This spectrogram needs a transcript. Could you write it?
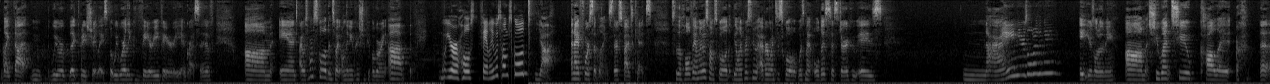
like that. We were like pretty straight laced, but we were like very, very aggressive. Um, and I was homeschooled, and so I only knew Christian people growing up. Your whole family was homeschooled. Yeah, and I have four siblings. There's five kids, so the whole family was homeschooled. The only person who ever went to school was my oldest sister, who is nine years older than me, eight years older than me. Um, she went to college. Uh,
